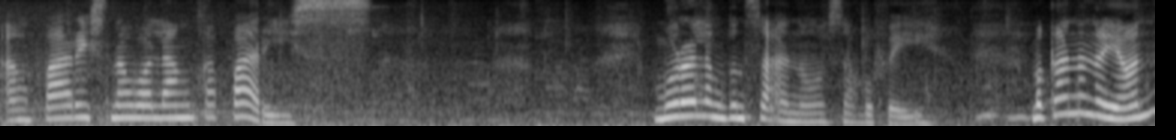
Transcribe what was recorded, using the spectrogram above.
Ang Paris na walang kaparis. Mura lang dun sa ano, sa buffet. Magkano na yon?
